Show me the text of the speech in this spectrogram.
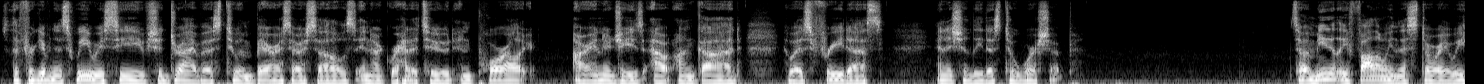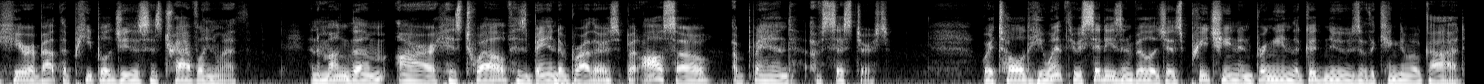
So the forgiveness we receive should drive us to embarrass ourselves in our gratitude and pour out our energies out on God who has freed us, and it should lead us to worship. So immediately following this story, we hear about the people Jesus is traveling with and among them are his 12, his band of brothers, but also a band of sisters. We're told he went through cities and villages, preaching and bringing the good news of the kingdom of God.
